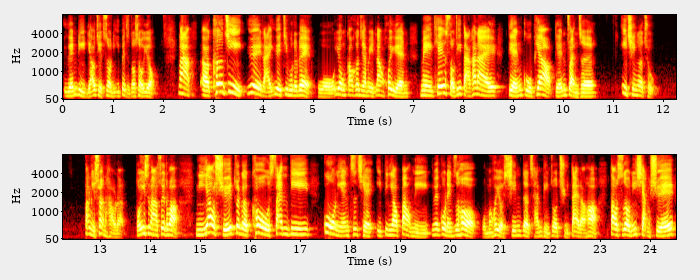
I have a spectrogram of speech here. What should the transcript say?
原理了解之后，你一辈子都受用。那呃，科技越来越进步，对不对？我用高科技产品让会员每天手机打开来点股票、点转折，一清二楚，帮你算好了，懂意思吗？所以，什么？你要学这个扣三 D。过年之前一定要报名，因为过年之后我们会有新的产品做取代了哈。到时候你想学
